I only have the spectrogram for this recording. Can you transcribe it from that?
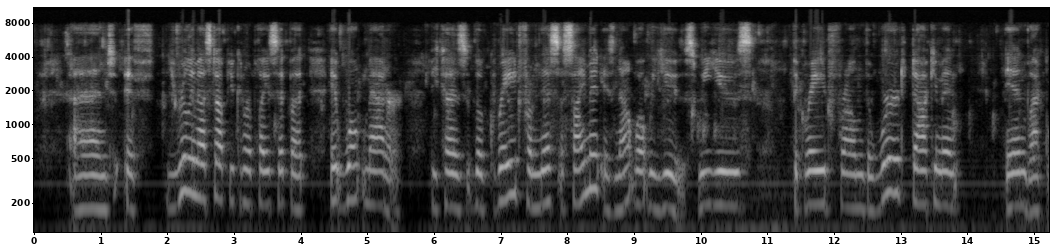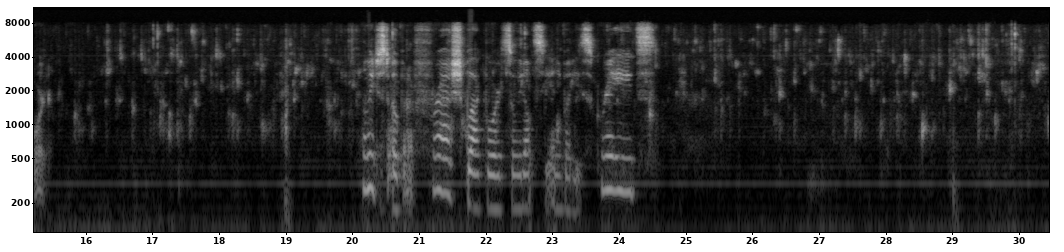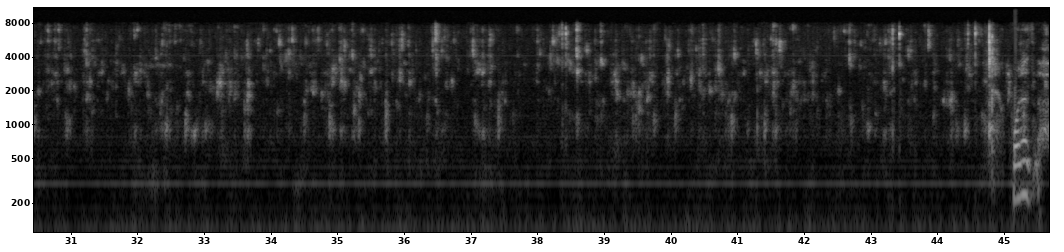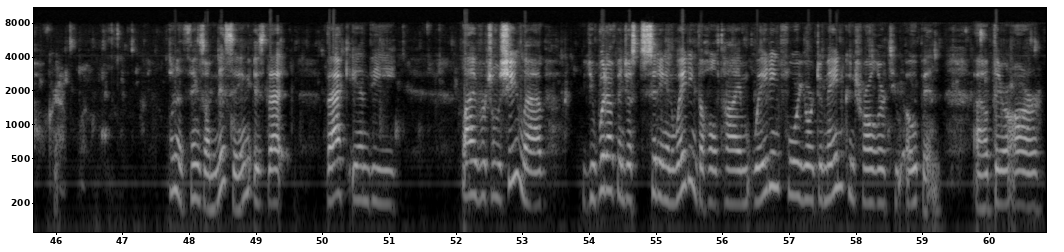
And if you really messed up, you can replace it, but it won't matter because the grade from this assignment is not what we use. We use the grade from the Word document in Blackboard. Let me just open a fresh Blackboard so we don't see anybody's grades. One of the, oh crap. One of the things I'm missing is that back in the live virtual machine lab, you would have been just sitting and waiting the whole time, waiting for your domain controller to open. Uh, there are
